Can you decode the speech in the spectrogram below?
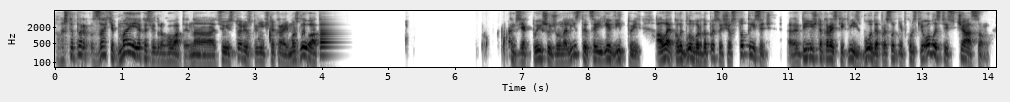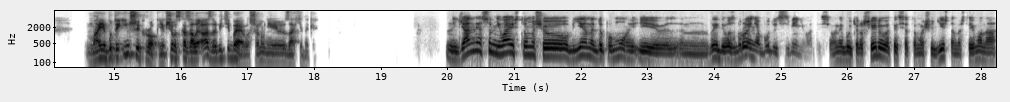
Але ж тепер Захід має якось відреагувати на цю історію з північної країни. Можливо, а та як пишуть журналісти, це є відповідь. Але коли Блумберг дописує, що 100 тисяч е, північно-корейських військ буде присутні в Курській області з часом, має бути інший крок. Якщо ви сказали А, зробіть і Б, шановні західники. Я не сумніваюся в тому, що об'єми допомоги і ем, види озброєння будуть змінюватися. Вони будуть розширюватися, тому що дійсно ми стоїмо на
